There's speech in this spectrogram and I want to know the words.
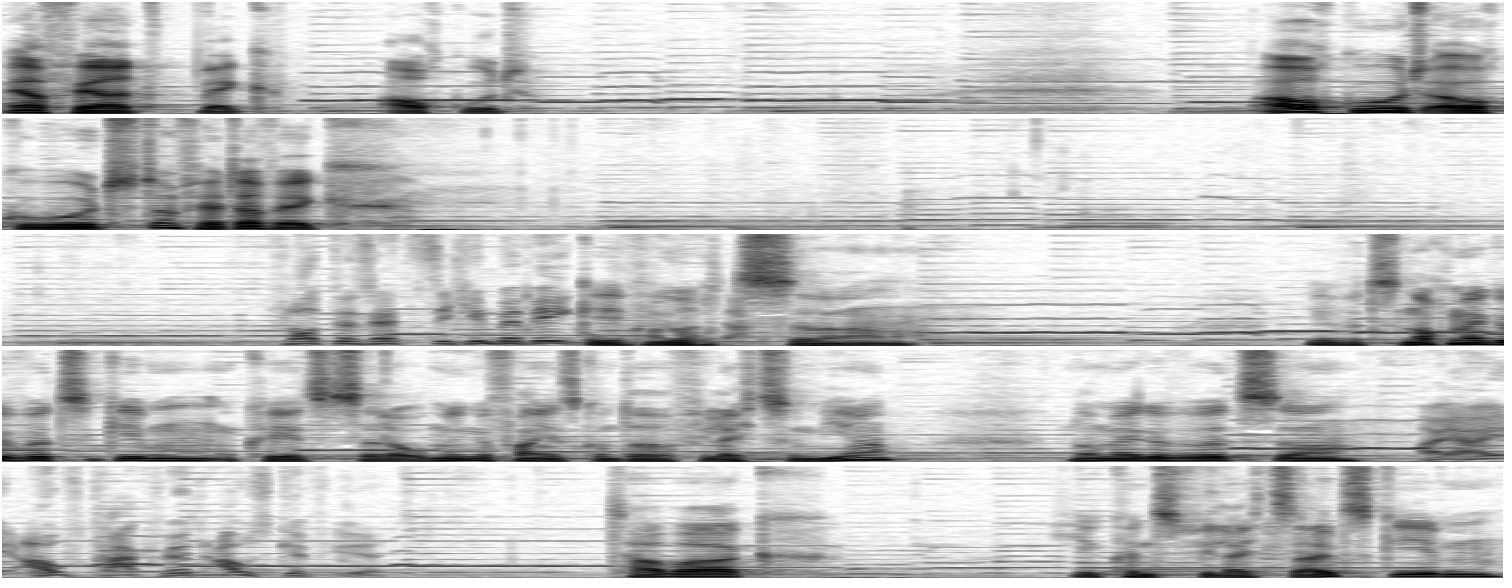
Er fährt weg. Auch gut. Auch gut, auch gut. Dann fährt er weg. Flotte setzt sich in Bewegung. Gewürze. Hier wird es noch mehr Gewürze geben. Okay, jetzt ist er da oben hingefahren. Jetzt kommt er vielleicht zu mir. Noch mehr Gewürze. Ei, ei, Auftrag wird ausgeführt. Tabak. Hier könnte es vielleicht Salz geben.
